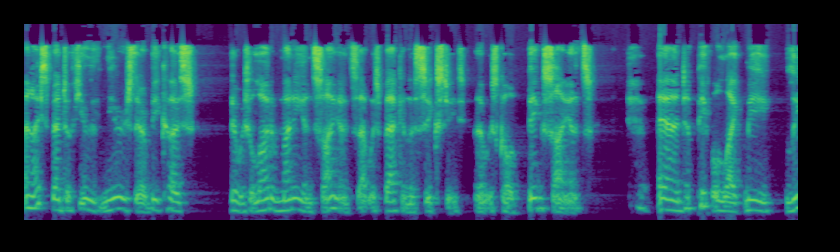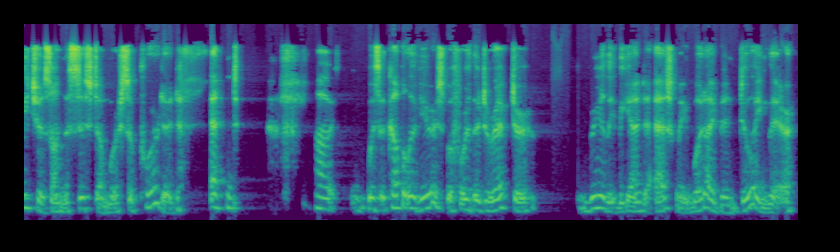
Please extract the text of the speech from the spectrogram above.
And I spent a few years there because there was a lot of money in science. That was back in the 60s. That was called big science. And people like me, leeches on the system, were supported. and uh, it was a couple of years before the director really began to ask me what I'd been doing there.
